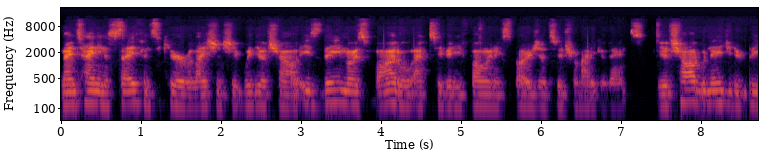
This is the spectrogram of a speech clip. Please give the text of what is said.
maintaining a safe and secure relationship with your child is the most vital activity following exposure to traumatic events. Your child would need you to be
